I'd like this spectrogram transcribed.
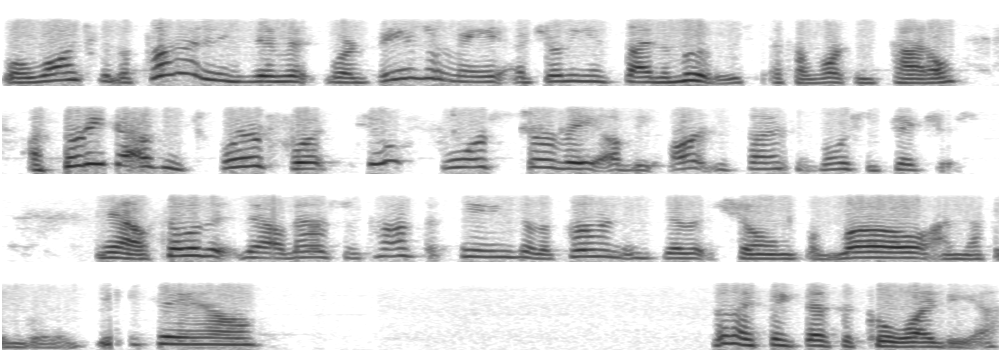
will launch with a permanent exhibit where dreams are made, a journey inside the movies, that's a working title, a 30,000 square foot, two floor survey of the art and science of motion pictures. Now, some of the now there are some concept paintings of the permanent exhibit shown below. I'm not going to go into detail but I think that's a cool idea.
